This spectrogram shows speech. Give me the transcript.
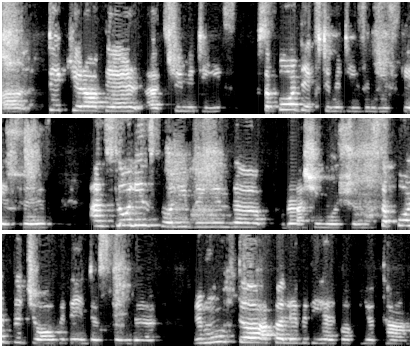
uh, take care of their extremities, support the extremities in these cases, and slowly and slowly bring in the brushing motion, support the jaw with the interstinger, remove the upper lip with the help of your thumb,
